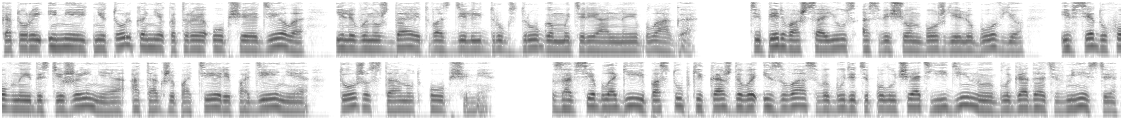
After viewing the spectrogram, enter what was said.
который имеет не только некоторое общее дело или вынуждает вас делить друг с другом материальные блага. Теперь ваш союз освящен Божьей любовью и все духовные достижения, а также потери, падения тоже станут общими. За все благие поступки каждого из вас вы будете получать единую благодать вместе,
